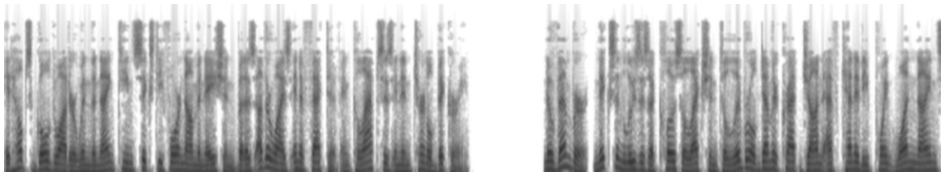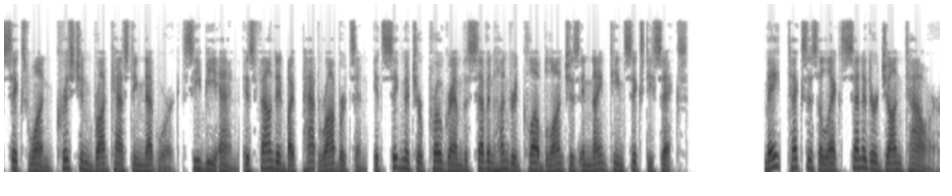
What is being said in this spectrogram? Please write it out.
It helps Goldwater win the 1964 nomination but is otherwise ineffective and collapses in internal bickering. November, Nixon loses a close election to liberal Democrat John F. Kennedy. 1961 Christian Broadcasting Network (CBN) is founded by Pat Robertson. Its signature program The 700 Club launches in 1966. May, Texas elects Senator John Tower.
